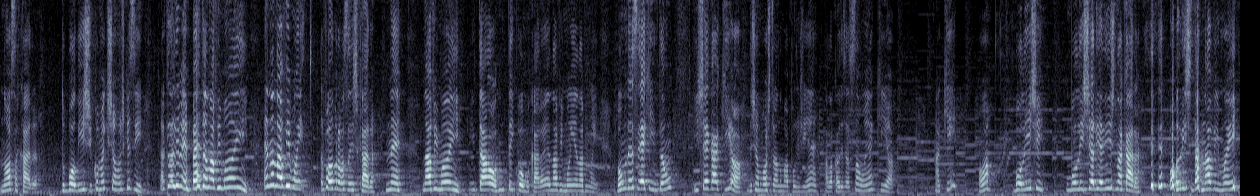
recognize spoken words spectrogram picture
Nossa, cara, do boliche, como é que chama? Eu esqueci. Aquilo ali mesmo, perto da nave mãe. É na nave mãe. Eu falo pra vocês, cara, né? Nave mãe Então, Não tem como, cara. É nave mãe, é nave mãe. Vamos descer aqui então. E chegar aqui, ó. Deixa eu mostrar no mapa onde é. A localização é aqui, ó. Aqui, ó. Boliche. Um boliche alienígena, cara. boliche da nave mãe.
